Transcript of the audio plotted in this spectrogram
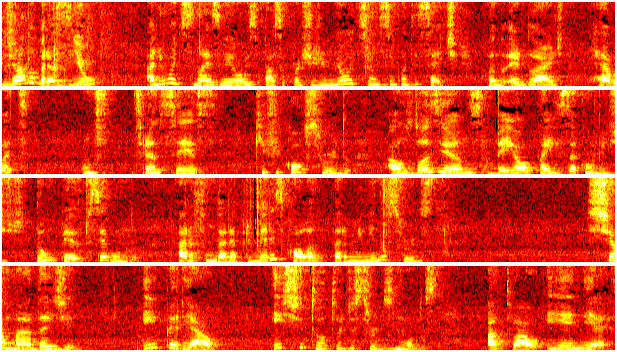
Já no Brasil, a língua de sinais ganhou espaço a partir de 1857, quando Edouard Hewitt, um francês que ficou surdo aos 12 anos, veio ao país a convite de Dom Pedro II para fundar a primeira escola para meninos surdos, chamada de Imperial Instituto de Surdos Mudos, atual INS,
